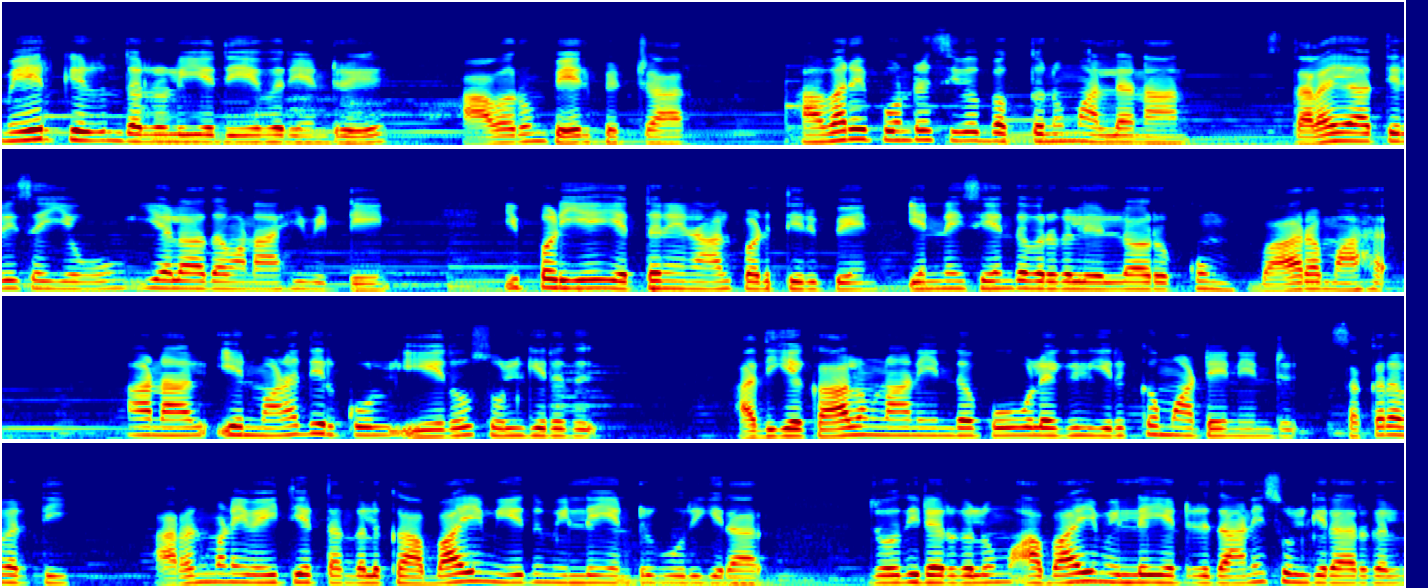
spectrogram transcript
மேற்கிருந்தருளிய தேவர் என்று அவரும் பெயர் பெற்றார். அவரை போன்ற சிவபக்தனும் அல்ல நான். ஸ்தல யாத்திரை செய்யவும் இயலாதவனாகிவிட்டேன். இப்படியே எத்தனை நாள் படுத்திருப்பேன். என்னை சேர்ந்தவர்கள் எல்லாருக்கும் பாரமாக. ஆனால் என் மனதிற்குள் ஏதோ சொல்கிறது. அதிக காலம் நான் இந்த பூவுலகில் இருக்க மாட்டேன் என்று. சக்கரவர்த்தி அரண்மனை வைத்தியர் தங்களுக்கு அபாயம் ஏதும் இல்லை என்று கூறுகிறார். ஜோதிடர்களும் அபாயம் இல்லை என்று தானே சொல்கிறார்கள்.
